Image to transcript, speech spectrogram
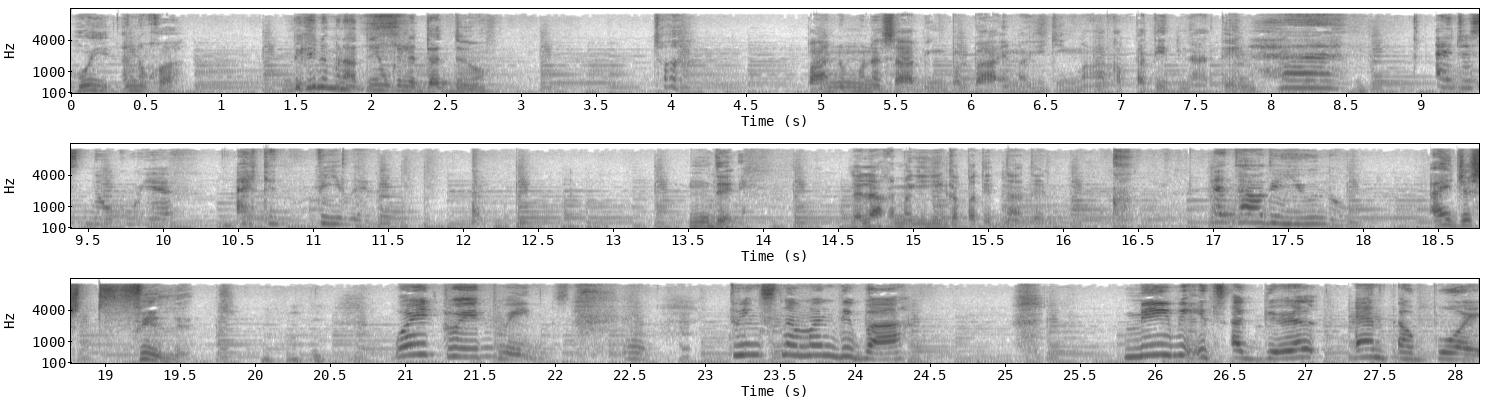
Hoy, ano ka? Bigyan naman natin yung kila dad, no? Tsaka, paano mo nasabing babae magiging mga kapatid natin? I just know, kuya. I can feel it. Hindi. Lalaki magiging kapatid natin. And how do you know? I just feel it. Wait, wait, wait. Twins naman, di ba? Maybe it's a girl and a boy.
